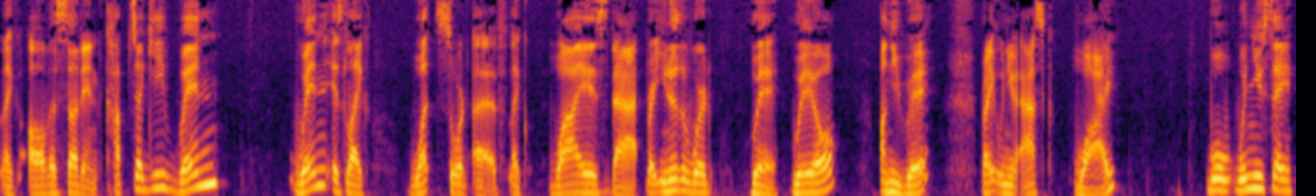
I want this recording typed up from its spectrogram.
like all of a sudden, 갑자기 when? When is like, what sort of? Like, why is that? Right? You know the word 왜, 왜요? 아니 왜? Right? When you ask why. Well, when you say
